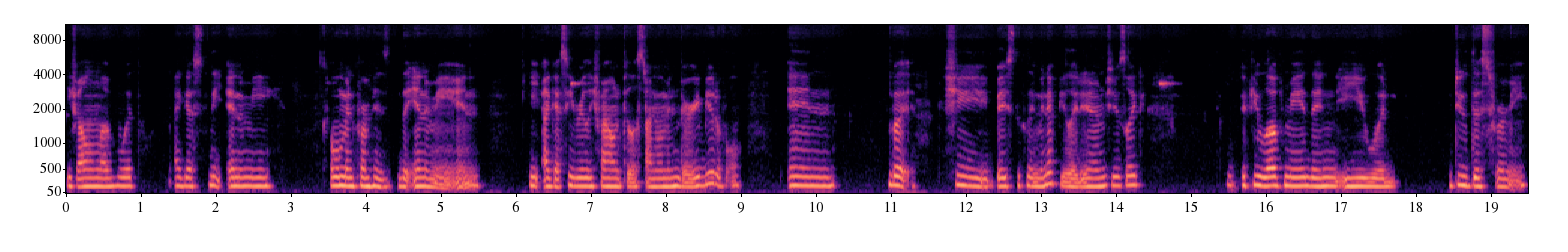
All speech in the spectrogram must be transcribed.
He fell in love with, I guess, the enemy, a woman from his the enemy, and he, I guess, he really found Philistine women very beautiful. And but she basically manipulated him. She was like, if you loved me, then you would do this for me.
